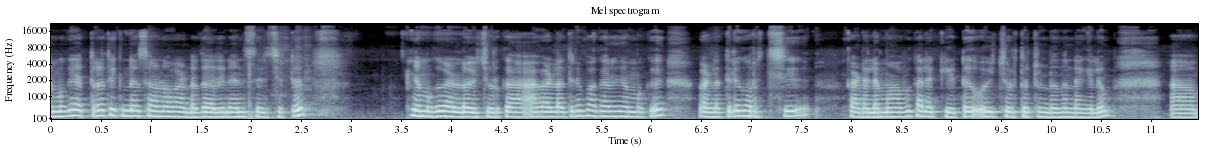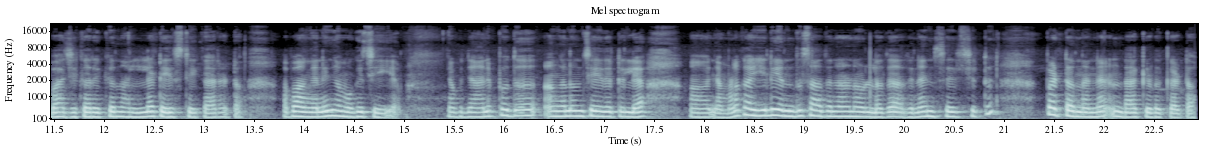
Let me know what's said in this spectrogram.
നമുക്ക് എത്ര തിക്നെസ് ആണോ വേണ്ടത് അതിനനുസരിച്ചിട്ട് നമുക്ക് വെള്ളം ഒഴിച്ചു കൊടുക്കുക ആ വെള്ളത്തിന് പകരം നമുക്ക് വെള്ളത്തിൽ കുറച്ച് കടലമാവ് കലക്കിയിട്ട് ഒഴിച്ചു കൊടുത്തിട്ടുണ്ടെന്നുണ്ടെങ്കിലും ബാജിക്കറിക്ക് നല്ല ടേസ്റ്റ് ആയിക്കാറ് കേട്ടോ. അപ്പോൾ അങ്ങനെ നമുക്ക് ചെയ്യാം. അപ്പോൾ ഞാനിപ്പോൾ ഇത് അങ്ങനെയൊന്നും ചെയ്തിട്ടില്ല. നമ്മളെ കയ്യിൽ എന്ത് സാധനമാണോ ഉള്ളത് അതിനനുസരിച്ചിട്ട് പെട്ടെന്ന് തന്നെ ഉണ്ടാക്കിയെടുക്കാം കേട്ടോ.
